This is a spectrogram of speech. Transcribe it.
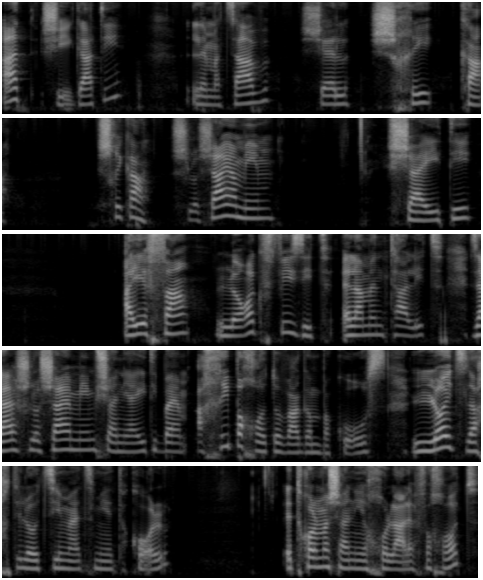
עד שהגעתי למצב של שחיקה. שחיקה. שלושה ימים שהייתי עייפה, לא רק פיזית, אלא מנטלית. זה היה שלושה ימים שאני הייתי בהם הכי פחות טובה גם בקורס. לא הצלחתי להוציא מעצמי את הכל, את כל מה שאני יכולה לפחות,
